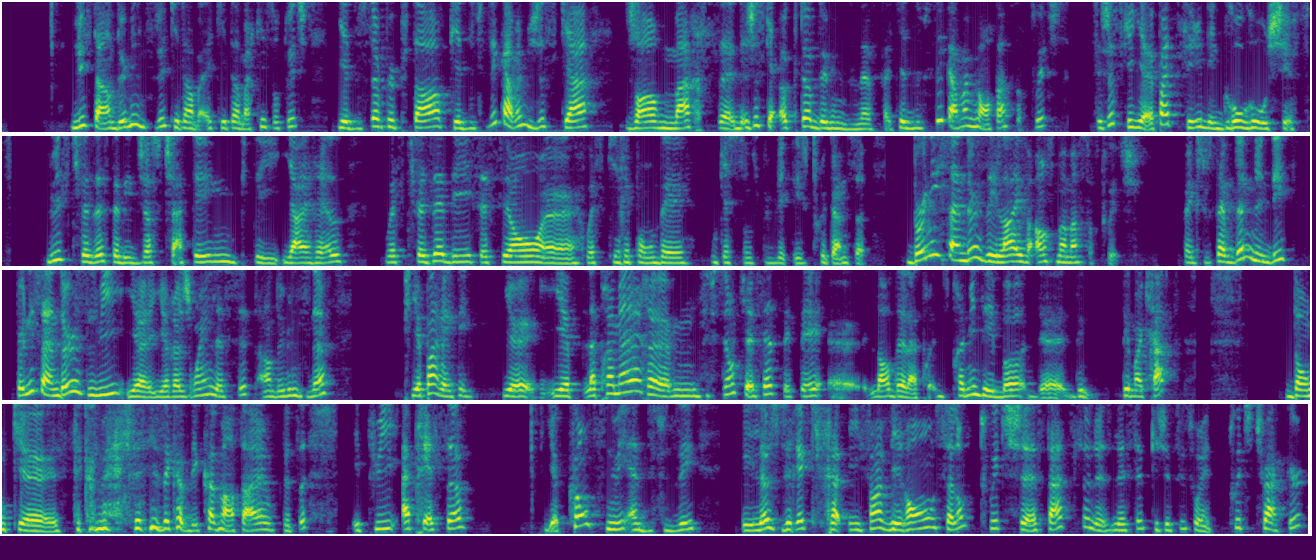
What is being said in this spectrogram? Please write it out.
Lui, c'était en 2018 qu'il est, embarqué sur Twitch. Il a diffusé un peu plus tard, puis il a diffusé quand même jusqu'à genre mars, euh, jusqu'à octobre 2019. Fait qu'il a diffusé quand même longtemps sur Twitch. C'est juste qu'il n'avait pas attiré des gros, gros chiffres. Lui, ce qu'il faisait, c'était des just chatting, puis des IRL, où est-ce qu'il faisait des sessions, euh, où est-ce qu'il répondait aux questions du public, des trucs comme ça. Bernie Sanders est live en ce moment sur Twitch. Fait que ça vous donne une idée. Bernie Sanders, lui, il a, il a rejoint le site en 2019, puis il a pas arrêté. Il a, il a- la première euh, diffusion qu'il a faite, c'était euh, lors de la, du premier débat de- des démocrates. Donc, euh, c'était comme, il faisait comme des commentaires, tout ça. Et puis, après ça, il a continué à diffuser. Et là, je dirais qu'il il fait environ, selon Twitch euh, Stats, là, le, le site que j'utilise pour un Twitch Tracker,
